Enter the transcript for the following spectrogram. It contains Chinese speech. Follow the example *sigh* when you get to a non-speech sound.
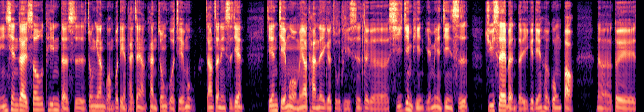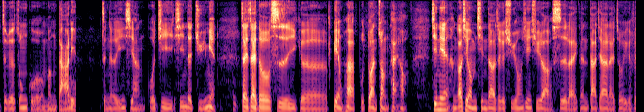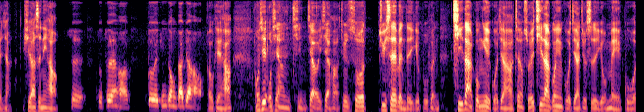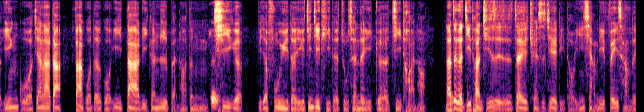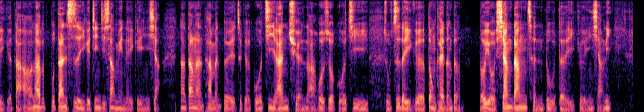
您现在收听的是中央广播电台《这样看中国》节目，张正霖时间。今天节目我们要谈的一个主题是这个习近平颜面尽失 G7 的一个联合公报，那对这个中国猛打脸，整个影响国际新的局面，在在都是一个变化不断状态哈。今天很高兴我们请到这个徐浤馨徐老师来跟大家来做一个分享。徐老师你好，是主持人好。各位听众，大家好。OK，好，洪欣，我想请教一下哈，就是说 G7 的一个部分，七大工业国家啊，这所谓七大工业国家，就是由美国、英国、加拿大、法国、德国、意大利跟日本哈等七个比较富裕的一个经济体的组成的一个集团哈。那这个集团其实，在全世界里头影响力非常的一个大啊。那不单是一个经济上面的一个影响，那当然他们对这个国际安全啦，或者说国际组织的一个动态等等，都有相当程度的一个影响力。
